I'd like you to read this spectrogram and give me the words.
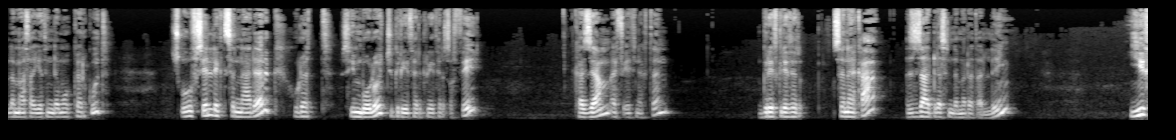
ለማሳየት እንደሞከርኩት ጽሁፍ select ስናደርግ ሁለት symbol ኦች greater greater ጽፌ ከዚያም F eight ነክተን greater greater ስነካ እዛ ድረስ እንደመረጠልኝ ይህ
